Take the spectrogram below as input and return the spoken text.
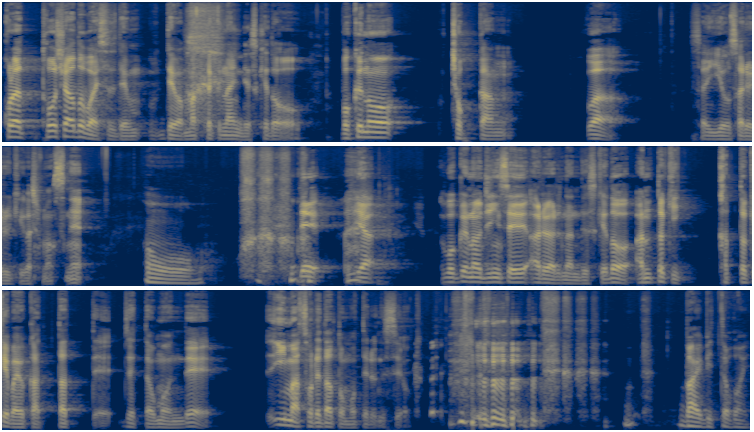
これは投資アドバイスででは全くないんですけど、僕の直感は採用される気がしますね。おおで、いや、僕の人生あるあるなんですけど、あの時買っとけばよかったって絶対思うんで、今それだと思ってるんですよ。ー。バイビットコイン。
